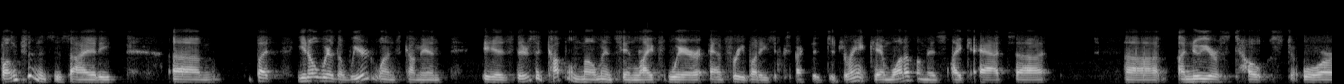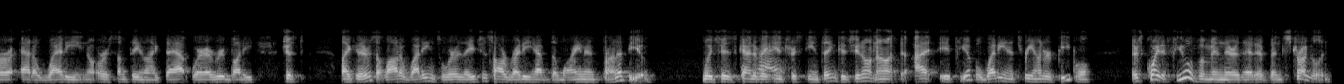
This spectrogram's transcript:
function in society. Um but you know where the weird ones come in is there's a couple moments in life where everybody's expected to drink and one of them is like at uh uh, a New Year's toast or at a wedding or something like that, where everybody just like there's a lot of weddings where they just already have the wine in front of you, which is kind of right. an interesting thing because you don't know I, if you have a wedding of 300 people, there's quite a few of them in there that have been struggling.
